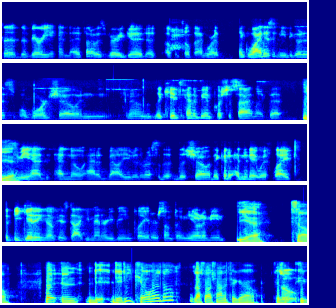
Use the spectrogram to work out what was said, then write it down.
the the very end. I thought it was very good up until then. Where like, why does it need to go to this award show and you know the kids kind of being pushed aside like that? Yeah, To me, had had no added value to the rest of the the show. They could have ended it with like the beginning of his documentary being played or something. You know what I mean? yeah. So, but and, d- did he kill her though? That's what I was trying to figure out. 'Cause he,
